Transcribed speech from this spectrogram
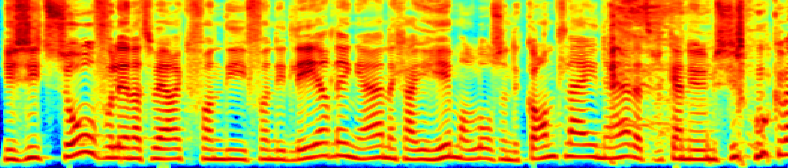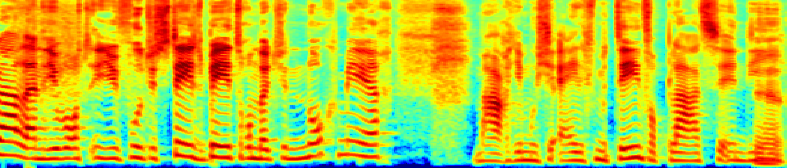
je ziet zoveel in het werk van die, van die leerlingen. Hè? Dan ga je helemaal los in de kantlijn. Hè? Dat herkennen jullie misschien ook wel. En je, wordt, je voelt je steeds beter omdat je nog meer... Maar je moet je eigenlijk meteen verplaatsen in die... Ja.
